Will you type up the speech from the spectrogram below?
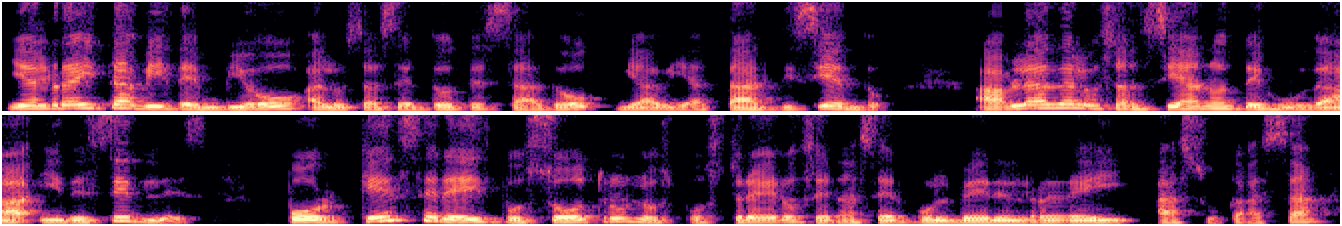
Y el rey David envió a los sacerdotes Sadoc y Abiatar diciendo, Hablad a los ancianos de Judá y decidles, ¿por qué seréis vosotros los postreros en hacer volver el rey a su casa?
